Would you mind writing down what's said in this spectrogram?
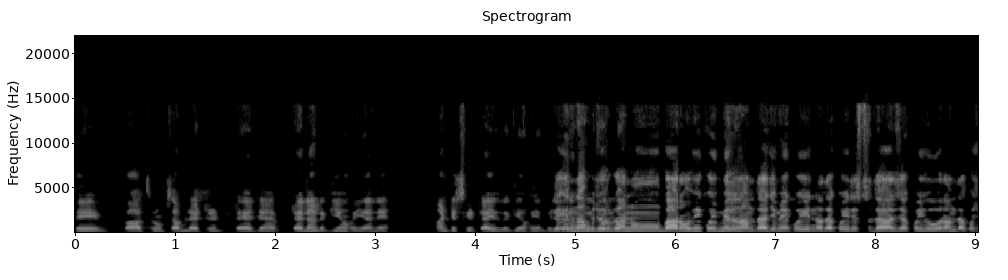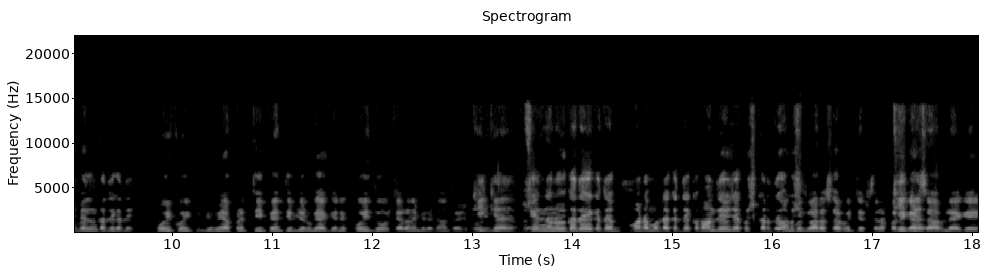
ਤੇ ਬਾਥਰੂਮ ਸਭ ਲੈਟਰਿਨ ਅਟੈਚ ਹੈ ਟਾਈਲਾਂ ਲੱਗੀਆਂ ਹੋਈਆਂ ਨੇ ਆਂਟੀਸਕੀ ਟਾਈਲਸ ਲੱਗੀਆਂ ਹੋਈਆਂ ਤੇ ਇਹਨਾਂ ਨੂੰ ਬਜ਼ੁਰਗਾਂ ਨੂੰ ਬਾਹਰੋਂ ਵੀ ਕੋਈ ਮਿਲਣ ਆਉਂਦਾ ਜਿਵੇਂ ਕੋਈ ਇਹਨਾਂ ਦਾ ਕੋਈ ਰਿਸ਼ਤੇਦਾਰ ਜਾਂ ਕੋਈ ਹੋਰ ਆਉਂਦਾ ਕੁਝ ਮਿਲਣ ਕਦੇ ਕਦੇ ਕੋਈ ਕੋਈ ਜਿਵੇਂ ਆਪਣੇ 30 35 ਬਜ਼ੁਰਗ ਹੈਗੇ ਨੇ ਕੋਈ ਦੋ ਚਾਰਾਂ ਦੇ ਮਿਲਣ ਆਉਂਦੇ ਕੋਈ ਠੀਕ ਹੈ ਤੁਸੀਂ ਇਹਨਾਂ ਨੂੰ ਵੀ ਕਦੇ ਕਿਤੇ ਮਾੜਾ ਮੋਟਾ ਕਿਤੇ ਘੁਮਾਉਂਦੇ ਹੋ ਜਾਂ ਕੁਝ ਕਰਦੇ ਹੋ? ਗੁਰਦੁਆਰਾ ਸਾਹਿਬ ਵਿੱਚ ਜਿਸ ਤਰ੍ਹਾਂ। ਫਤਿਹਗੜ੍ਹ ਸਾਹਿਬ ਲੈ ਗਏ।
